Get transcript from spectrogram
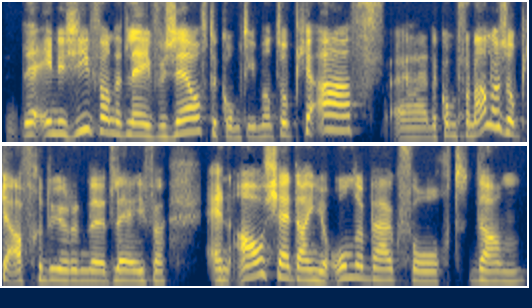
de energie van het leven zelf, er komt iemand op je af, uh, er komt van alles op je af gedurende het leven. En als jij dan je onderbuik volgt, dan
